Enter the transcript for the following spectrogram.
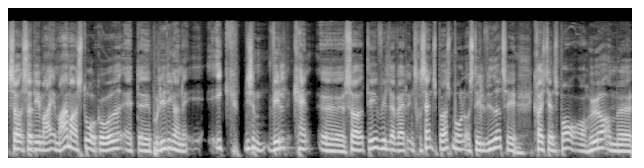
Så, så det er en meget, meget stor gåde, at øh, politikerne ikke ligesom vil, kan. Øh, så det vil da være et interessant spørgsmål at stille videre til Christiansborg og høre om, øh,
